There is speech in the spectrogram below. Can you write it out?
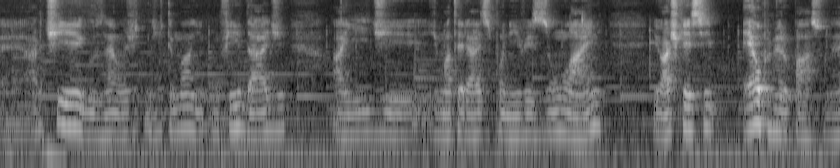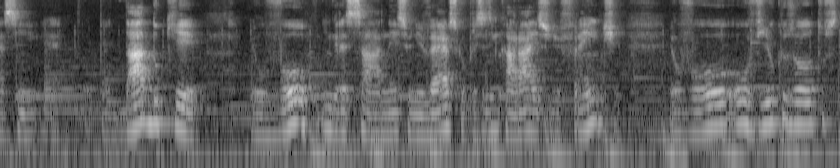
é, artigos, né? Hoje a gente tem uma infinidade aí de, de materiais disponíveis online. Eu acho que esse é o primeiro passo, né? Assim, é, dado que eu vou ingressar nesse universo, que eu preciso encarar isso de frente, eu vou ouvir o que os outros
